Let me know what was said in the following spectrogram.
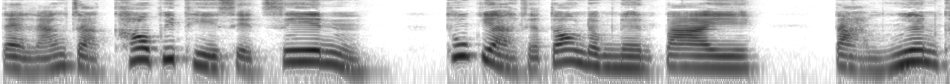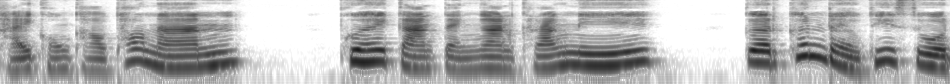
แต่หลังจากเข้าพิธีเสร็จสิ้น ทุกอย่างจะต้องดำเนินไปตามเงื่อนไขของเขาเท่านั้น เพื่อให้การแต่งงานครั้งนี้ เกิดขึ้นเร็วที่สุด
